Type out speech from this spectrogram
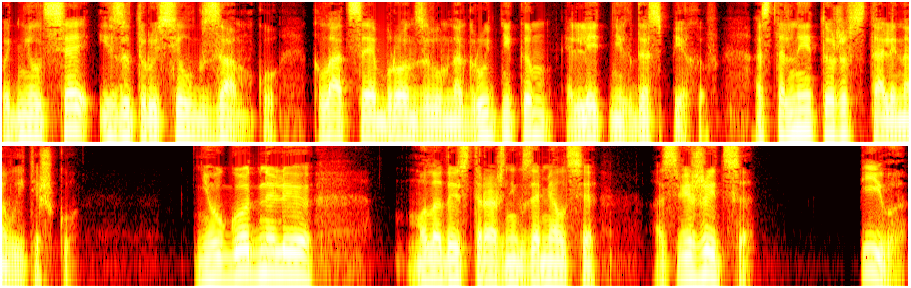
поднялся и затрусил к замку, клацая бронзовым нагрудником летних доспехов. Остальные тоже встали на вытяжку. «Не угодно ли...» — молодой стражник замялся. «Освежиться. Пиво».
